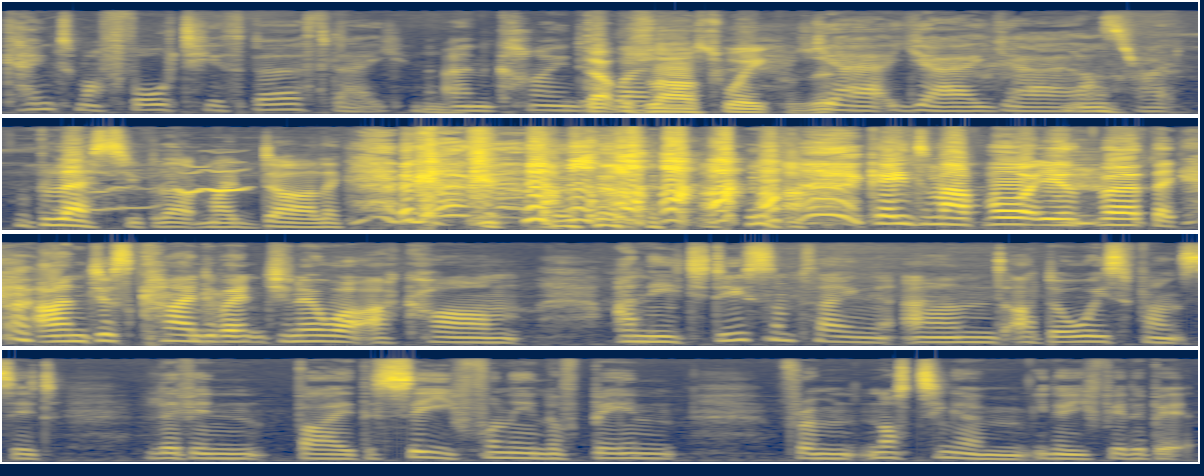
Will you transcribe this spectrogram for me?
came to my 40th birthday hmm. and kind of That was went- last week, was it? Yeah, yeah, yeah, hmm. that's right. Bless you for that, my darling. came to my 40th birthday and just kind of went, do you know what? I can't, I need to do something. And I'd always fancied living by the sea. Funny enough, being from Nottingham, you know, you feel a bit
